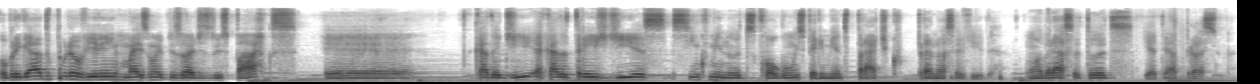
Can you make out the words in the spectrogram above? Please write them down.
Obrigado por ouvirem mais um episódio do Sparks. É, cada dia, a cada três dias, cinco minutos com algum experimento prático para nossa vida. Um abraço a todos e até a próxima.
